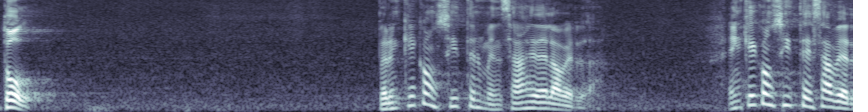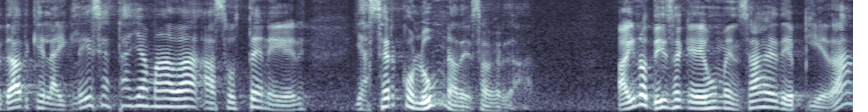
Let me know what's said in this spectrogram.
Todo. Pero ¿en qué consiste el mensaje de la verdad? ¿En qué consiste esa verdad que la iglesia está llamada a sostener y a ser columna de esa verdad? Ahí nos dice que es un mensaje de piedad,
